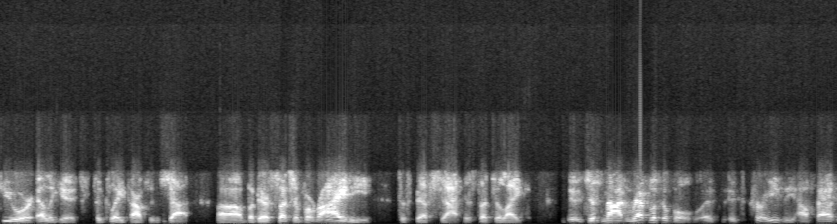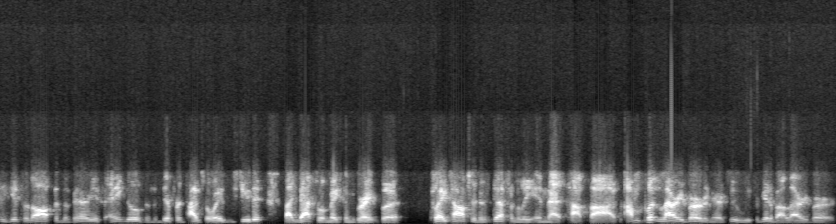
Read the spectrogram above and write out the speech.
pure elegance to Klay Thompson's shot. Uh, but there's such a variety to Steph's shot. There's such a like, it's just not replicable. It's, it's crazy how fast he gets it off in the various angles and the different types of ways he shoot it. Like that's what makes him great. But Klay Thompson is definitely in that top five. I'm putting Larry Bird in there too. We forget about Larry Bird.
